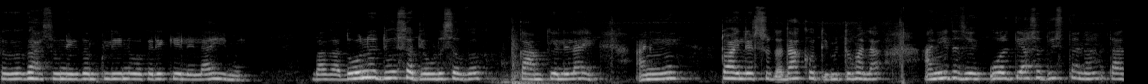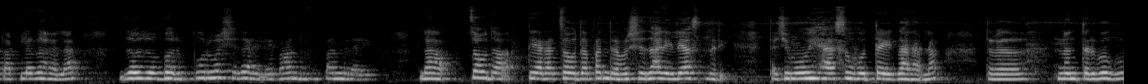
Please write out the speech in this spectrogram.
सगळं घासून एकदम क्लीन वगैरे केलेलं आहे मी. बघा दोनच दिवसात एवढं सगळं काम केलेलं आहे. आणि टॉयलेटसुद्धा दाखवते मी तुम्हाला. आणि इथं जे वरती असं दिसतं ना तर आता आपल्या घराला जवळजवळ भरपूर वर्ष झालेले बांधून पंधरा एक ला चौदा तेरा चौदा पंधरा वर्ष झालेली असणारी. त्याच्यामुळे हे असं होतं आहे घराला. तर नंतर बघू.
